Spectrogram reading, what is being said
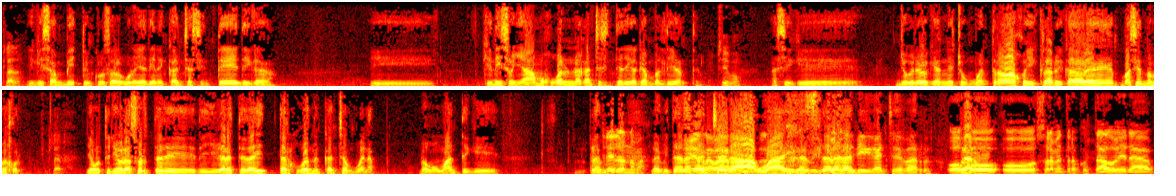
Claro. y que se han visto, incluso algunos ya tienen canchas sintéticas y que ni soñábamos jugar en una cancha sintética acá en Valdivia antes. Sí, Así que yo creo que han hecho un buen trabajo y claro, y cada vez va siendo mejor. claro. Ya hemos tenido la suerte de, de llegar a esta edad y estar jugando en canchas buenas. No como antes que la, Potreros nomás. la mitad de la cancha era agua y la sí, mitad de la cancha... típica cancha de barro. O, Claro. o, o solamente los costados era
